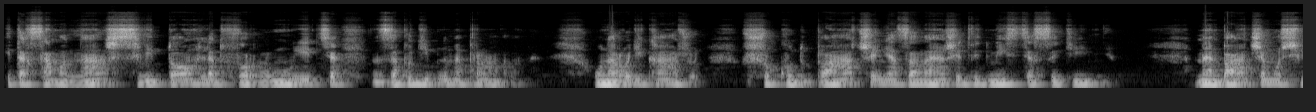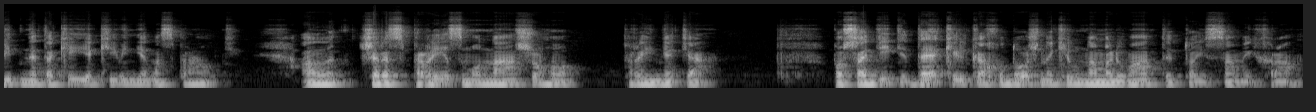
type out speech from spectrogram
І так само наш світогляд формується за подібними правилами. У народі кажуть, що кут бачення залежить від місця сидіння. Ми бачимо світ не такий, який він є насправді, але через призму нашого прийняття. Посадіть декілька художників намалювати той самий храм,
